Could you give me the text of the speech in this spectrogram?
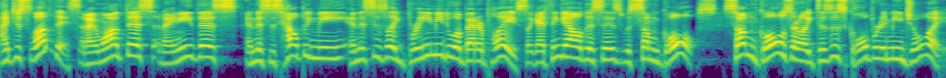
I just love this and I want this and I need this and this is helping me and this is like bringing me to a better place. Like I think how this is with some goals. Some goals are like, does this goal bring me joy?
